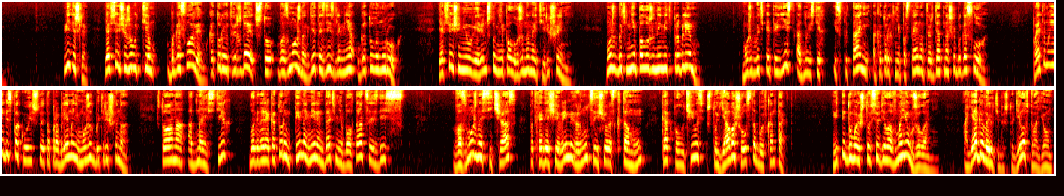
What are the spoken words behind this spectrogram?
Видишь ли, я все еще живу тем богословием, которое утверждает, что, возможно, где-то здесь для меня уготован урок – я все еще не уверен, что мне положено найти решение. Может быть, мне положено иметь проблему? Может быть, это и есть одно из тех испытаний, о которых мне постоянно твердят наши богословы. Поэтому я беспокоюсь, что эта проблема не может быть решена, что она одна из тех, благодаря которым ты намерен дать мне болтаться здесь с... Возможно, сейчас подходящее время вернуться еще раз к тому, как получилось, что я вошел с тобой в контакт. Ведь ты думаешь, что все дело в моем желании, а я говорю тебе, что дело в твоем.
